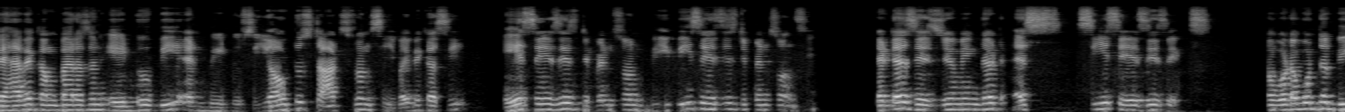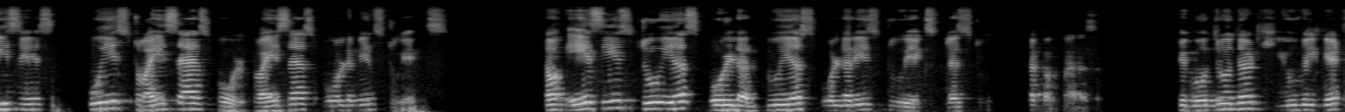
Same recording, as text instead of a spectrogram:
We have a comparison A to B and B to C. You have to start from C. Why? Because C, A says is depends on B, B says is depends on C. Let us assuming that S, C says is X. Now what about the B says? Who is twice as old? Twice as old means 2x. Now AC is 2 years older. 2 years older is 2x plus 2. The comparison. If you go through that, you will get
